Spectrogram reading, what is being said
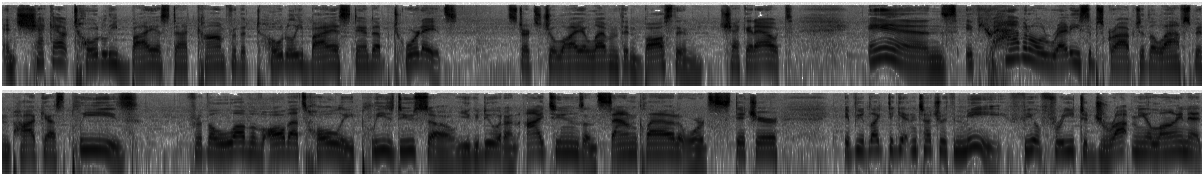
And check out totallybiased.com for the Totally Biased stand up tour dates. It starts July 11th in Boston. Check it out. And if you haven't already subscribed to the Laughspin podcast, please, for the love of all that's holy, please do so. You could do it on iTunes, on SoundCloud, or Stitcher. If you'd like to get in touch with me, feel free to drop me a line at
